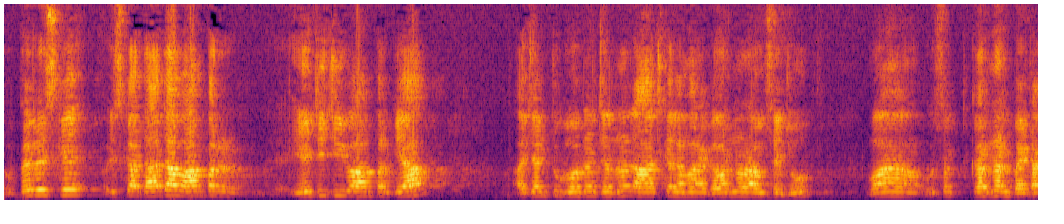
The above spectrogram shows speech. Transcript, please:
तो फिर इसके, इसका दादा वहाँ पर एजीजी वहाँ पर गया, एजेंट टू गवर्नर जनरल, आजकल हमारा गवर्नर हाउस है जो, वहाँ उस वक्त कर्नल बैठा,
